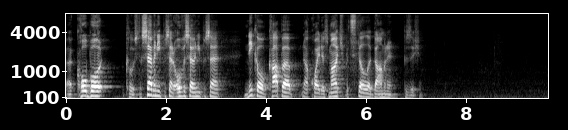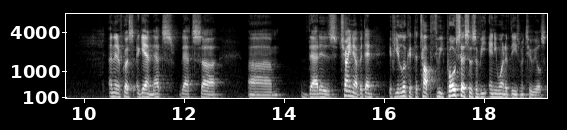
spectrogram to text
Uh, cobalt, close to 70%, over 70%. Nickel, copper, not quite as much, but still a dominant position. And then, of course, again, that's that's uh, um, that is China. But then, if you look at the top three processes of any one of these materials,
